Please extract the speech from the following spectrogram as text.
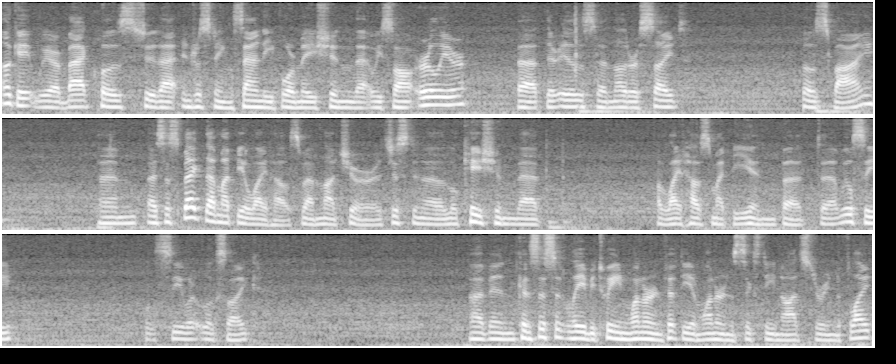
Okay, we are back close to that interesting sandy formation that we saw earlier. That there is another site close by. And I suspect that might be a lighthouse, but I'm not sure. It's just in a location that a lighthouse might be in, but uh, we'll see. We'll see what it looks like. I've been consistently between 150 and 160 knots during the flight.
